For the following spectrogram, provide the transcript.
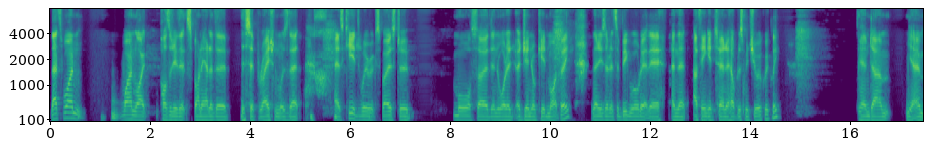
that's one one like positive that spun out of the the separation was that as kids we were exposed to more so than what a, a general kid might be. And that is that it's a big world out there and that I think in turn it helped us mature quickly. And um, yeah,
